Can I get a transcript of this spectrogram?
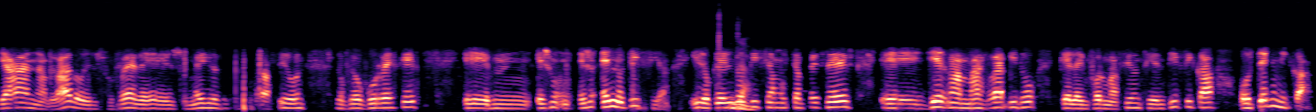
ya han hablado en sus redes, en sus medios de comunicación. Lo que ocurre es que eh, es, es, noticia y lo que es noticia muchas veces eh, llega más rápido que la información científica o técnica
